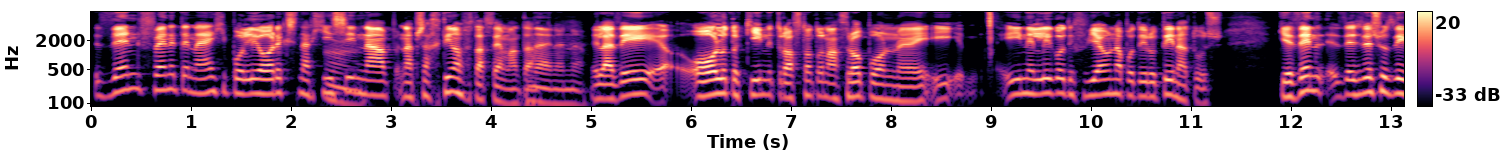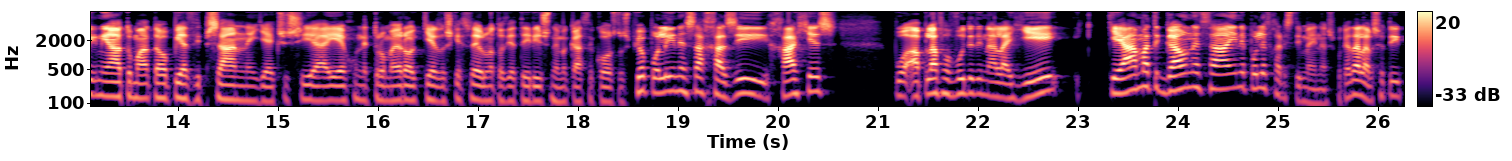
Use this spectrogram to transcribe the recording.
δεν φαίνεται να έχει πολύ όρεξη να αρχίσει να, να ψαχτεί με αυτά τα θέματα. Ναι, ναι, ναι. Δηλαδή όλο το κίνητρο αυτών των ανθρώπων ε, είναι λίγο ότι βγαίνουν από τη ρουτίνα τους και δεν, δεν, σου δείχνει άτομα τα οποία διψάνε για εξουσία ή έχουν τρομερό κέρδος και θέλουν να το διατηρήσουν με κάθε κόστος. Πιο πολύ είναι σαν χαζοί χάχες που απλά φοβούνται την αλλαγή και άμα την κάνουν θα είναι πολύ ευχαριστημένοι. Ας πούμε. Κατάλαβες ότι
